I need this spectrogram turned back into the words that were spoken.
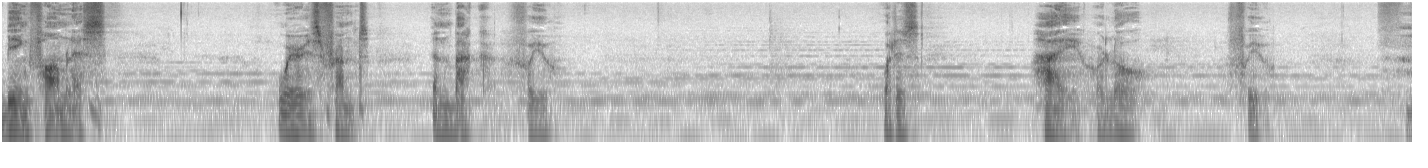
Being formless, where is front and back for you? What is high or low for you?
